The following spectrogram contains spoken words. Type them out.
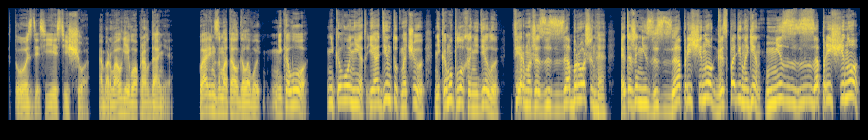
«Кто здесь есть еще?» — оборвал я его оправдание. Парень замотал головой. «Никого. Никого нет. Я один тут ночую. Никому плохо не делаю. Ферма же заброшенная. Это же не запрещено, господин агент. Не запрещено!»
